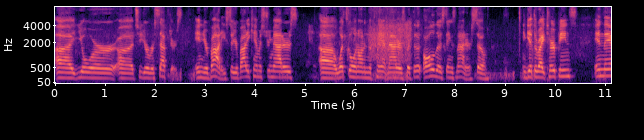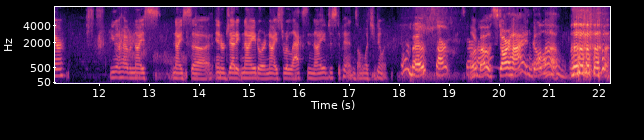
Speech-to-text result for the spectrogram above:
uh, your uh, to your receptors in your body. So your body chemistry matters. Uh, what's going on in the plant matters, but the, all of those things matter. So you get the right terpenes in there, you're gonna have a nice, nice, uh, energetic night or a nice, relaxing night. It just depends on what you're doing, Or both. Start. start or high. both. Start high and go low.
